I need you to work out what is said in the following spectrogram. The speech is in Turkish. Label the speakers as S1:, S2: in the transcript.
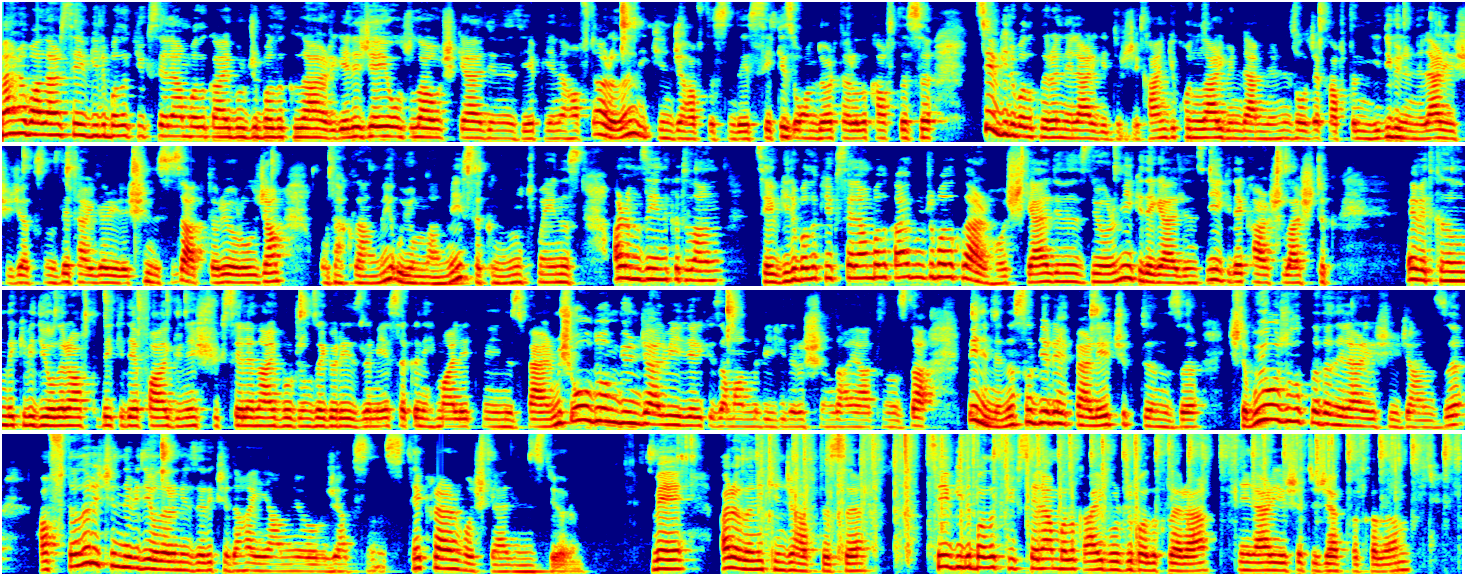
S1: Merhabalar sevgili balık, yükselen balık, ay burcu balıklar. Geleceğe yolculuğa hoş geldiniz. Yepyeni hafta aralığın ikinci haftasındayız. 8-14 Aralık haftası. Sevgili balıklara neler getirecek? Hangi konular gündemleriniz olacak? Haftanın 7 günü neler yaşayacaksınız? Detaylarıyla şimdi size aktarıyor olacağım. Odaklanmayı, uyumlanmayı sakın unutmayınız. Aramıza yeni katılan sevgili balık, yükselen balık, ay burcu balıklar hoş geldiniz diyorum. İyi ki de geldiniz. İyi ki de karşılaştık. Evet kanalımdaki videoları haftada iki defa güneş yükselen ay burcunuza göre izlemeyi sakın ihmal etmeyiniz. Vermiş olduğum güncel ve ileriki zamanlı bilgiler ışığında hayatınızda benimle nasıl bir rehberliğe çıktığınızı, işte bu yolculukla da neler yaşayacağınızı haftalar içinde videolarımı izledikçe daha iyi anlıyor olacaksınız. Tekrar hoş geldiniz diyorum. Ve Aralık'ın ikinci haftası sevgili balık, yükselen balık, ay burcu balıklara neler yaşatacak bakalım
